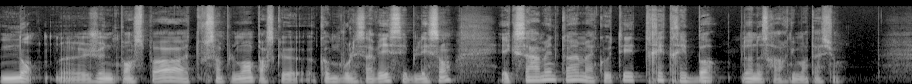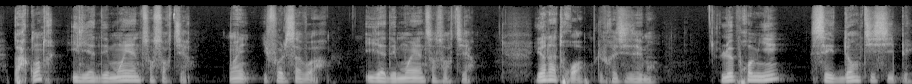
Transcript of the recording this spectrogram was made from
Non, euh, je ne pense pas, tout simplement parce que, comme vous le savez, c'est blessant et que ça amène quand même un côté très très bas dans notre argumentation. Par contre, il y a des moyens de s'en sortir. Oui, il faut le savoir. Il y a des moyens de s'en sortir. Il y en a trois, plus précisément. Le premier, c'est d'anticiper.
